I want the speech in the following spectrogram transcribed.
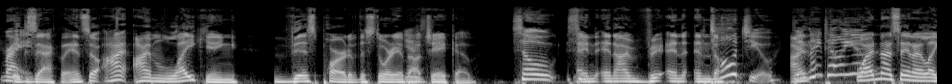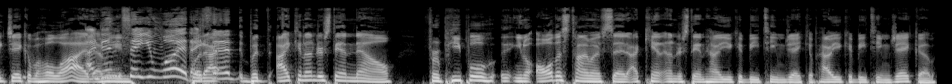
Right. exactly and so I I'm liking this part of the story about Yes. Jacob So, so and and I'm ve- and and the, told you. Didn't I, tell you? well I'm not saying I like Jacob a whole lot I, didn't mean, say you would. I but said but I can understand now for people, you know, all this time I've said I can't understand how you could be Team Jacob, how you could be Team Jacob.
